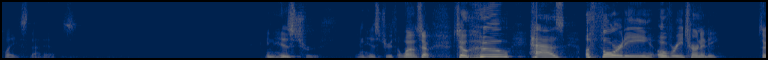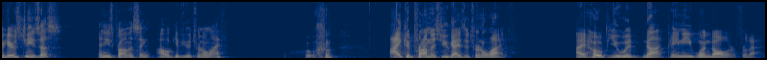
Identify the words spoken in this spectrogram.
place that is. In His truth, in His truth alone. So, so who has authority over eternity? So here's Jesus, and He's promising, I'll give you eternal life. I could promise you guys eternal life. I hope you would not pay me $1 for that.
